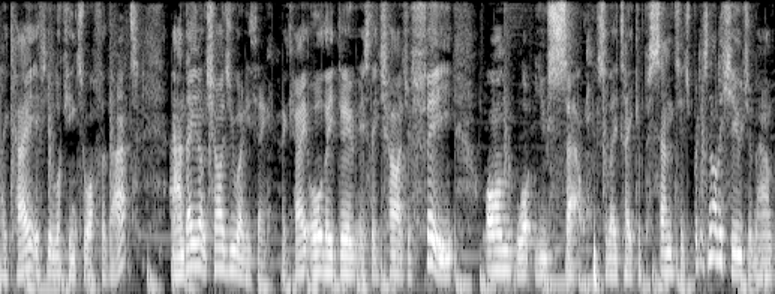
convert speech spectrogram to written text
okay, if you're looking to offer that. And they don't charge you anything, okay? All they do is they charge a fee on what you sell. So they take a percentage, but it's not a huge amount.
